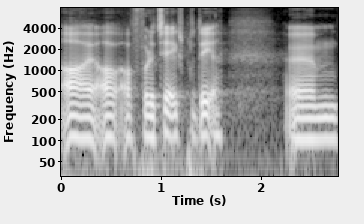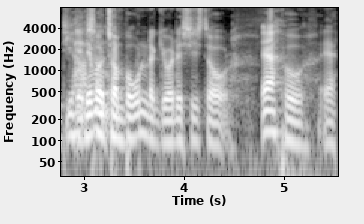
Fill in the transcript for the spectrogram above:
og, og, og få det til at eksplodere. Øhm, de Ja, har det så- var Tom Bonen, der gjorde det sidste år. Ja. På, ja.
